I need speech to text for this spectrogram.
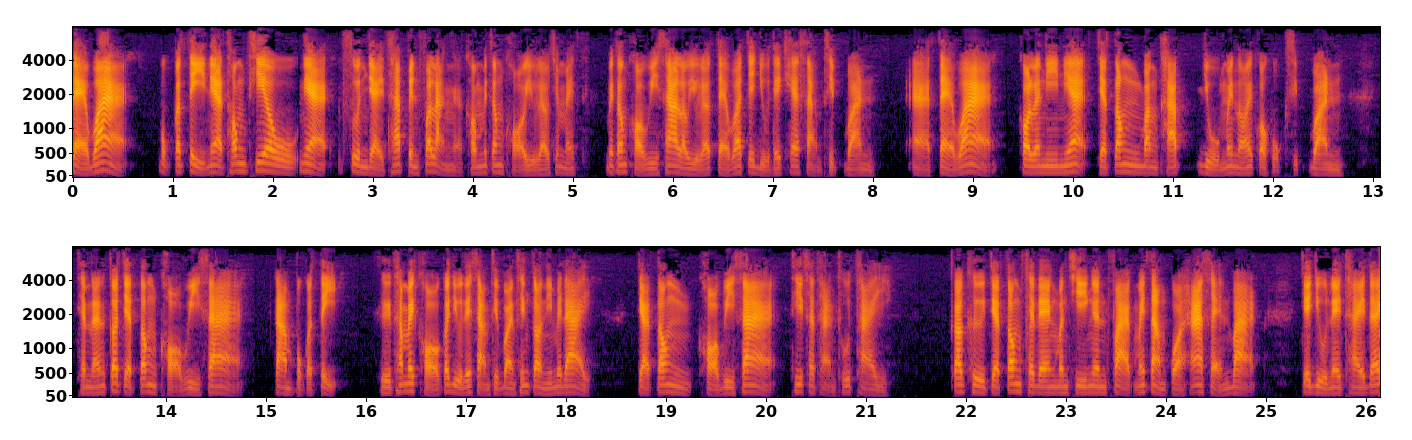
แต่ว่าปกติเนี่ยท่องเที่ยวเนี่ยส่วนใหญ่ถ้าเป็นฝรั่งอะเขาไม่ต้องขออยู่แล้วใช่ไหมไม่ต้องขอวีซ่าเราอยู่แล้ว แต่ว่าจะอยู่ได้แค่ 30 วันอ่าแต่ว่ากรณีเนี้ยจะต้องบังคับอยู่ไม่น้อยกว่า 60 วัน ฉะนั้นก็จะต้องขอวีซ่าตามปกติ คือถ้าไม่ขอก็อยู่ได้ 30 วัน ซึ่งตอนนี้ไม่ได้ จะต้องขอวีซ่าที่สถานทูตไทย ก็คือจะต้องแสดงบัญชีเงินฝากไม่ต่ำกว่า 5 0 0แสนบาท จะอยู่ในไทยได้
